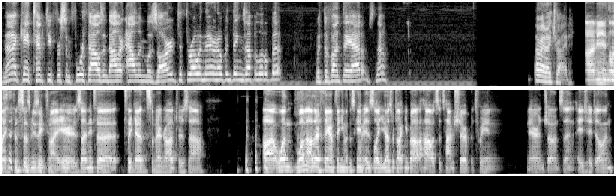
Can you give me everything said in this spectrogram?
Now I can't tempt you for some four thousand dollar Allen Lazard to throw in there and open things up a little bit with Davante Adams. No. All right, I tried. I mean, like this is music to my ears. I need to to get some Aaron Rodgers now. Uh, one one other thing I'm thinking about this game is like you guys were talking about how it's a timeshare between Aaron Jones and AJ Dillon,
